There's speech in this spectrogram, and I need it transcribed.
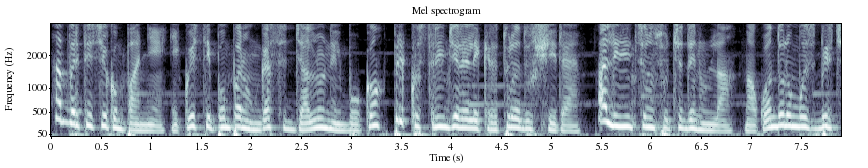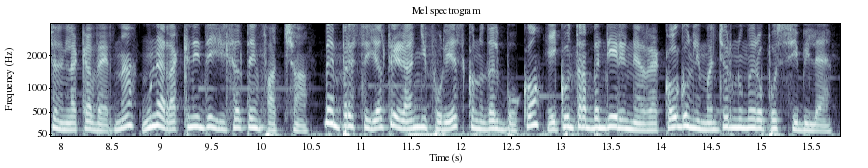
Avverte i suoi compagni e questi pompano un gas giallo nel buco per costringere le creature ad uscire. All'inizio non succede nulla, ma quando l'uomo sbircia nella caverna, un arachnide gli salta in faccia. Ben presto gli altri ragni fuoriescono dal buco e i contrabbandieri ne raccolgono il maggior numero possibile.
